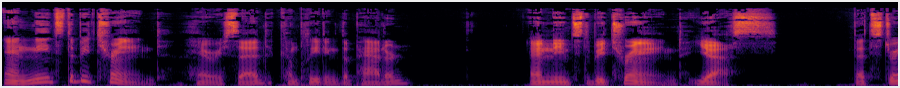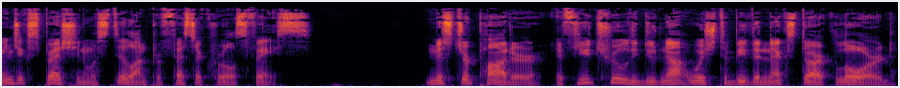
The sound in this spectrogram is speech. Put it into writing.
And needs to be trained, Harry said, completing the pattern. And needs to be trained, yes. That strange expression was still on Professor Quirrell's face. Mr. Potter, if you truly do not wish to be the next Dark Lord,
